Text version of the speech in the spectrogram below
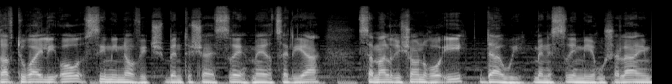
רב טוראי ליאור סימינוביץ', בן 19 מהרצליה, סמל ראשון רועי דאווי, בן 20 מירושלים,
